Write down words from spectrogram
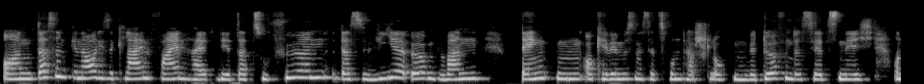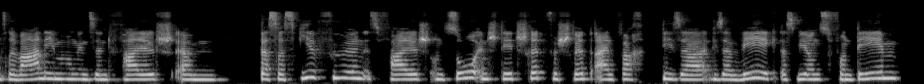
Und das sind genau diese kleinen Feinheiten, die dazu führen, dass wir irgendwann denken, okay, wir müssen es jetzt runterschlucken, wir dürfen das jetzt nicht, unsere Wahrnehmungen sind falsch. Ähm, das, was wir fühlen, ist falsch. Und so entsteht Schritt für Schritt einfach dieser, dieser Weg, dass wir uns von dem,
